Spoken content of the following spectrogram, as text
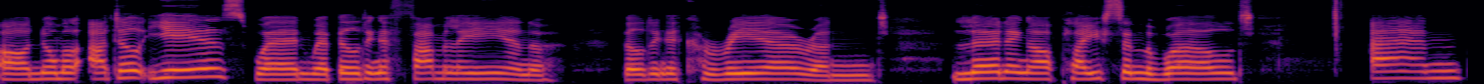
our normal adult years when we're building a family and a building a career and learning our place in the world. And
